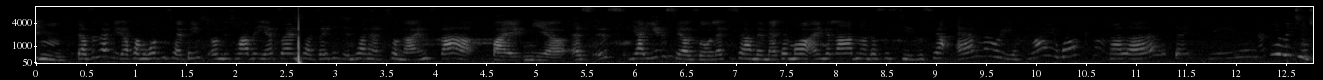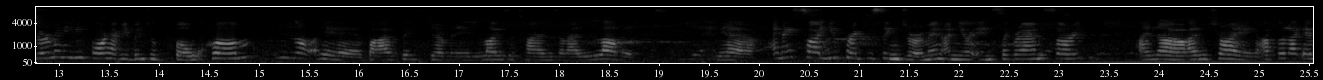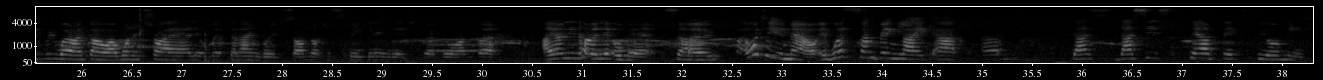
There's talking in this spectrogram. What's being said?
Lieben, da sind wir wieder vom roten Teppich und ich habe jetzt einen tatsächlich internationalen Star bei mir. Es ist ja jedes Jahr so. Letztes Jahr haben wir Macklemore eingeladen und das ist dieses Jahr Anne-Marie. Hi, welcome. Hello, thank you. Have you been to Germany before? Have you been to Bochum? Not here, but I've been to Germany loads of times and I love it. Yeah, And I saw you practicing German on your Instagram story. I know, I'm trying. I feel like everywhere I go, I want to try a little bit of the language, so I'm not just speaking English to everyone, but I only know a little bit, so What do you know? It was something like, uh, um, das, das ist perfekt für mich.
